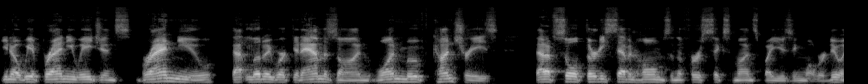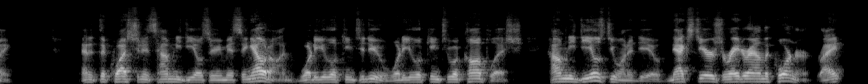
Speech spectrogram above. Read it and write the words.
you know, we have brand new agents, brand new that literally worked at Amazon, one moved countries that have sold 37 homes in the first six months by using what we're doing. And if the question is, how many deals are you missing out on? What are you looking to do? What are you looking to accomplish? How many deals do you want to do? Next year is right around the corner, right?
